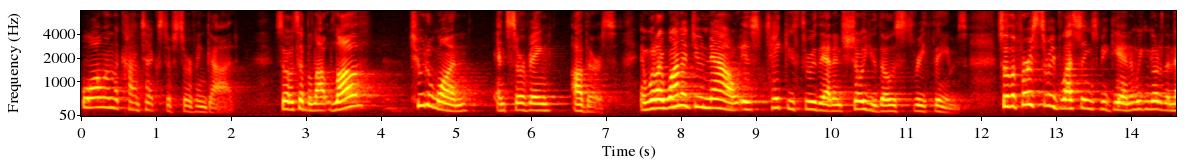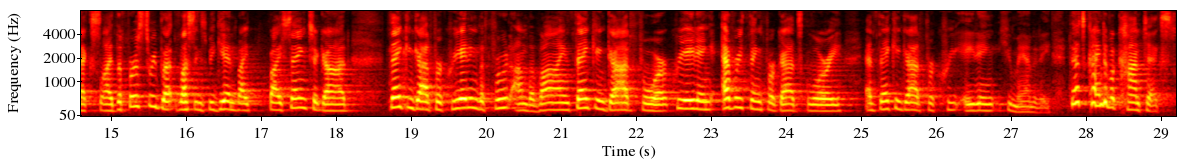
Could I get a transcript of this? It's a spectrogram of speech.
all in the context of serving God. So it's about love, two to one, and serving others. And what I want to do now is take you through that and show you those three themes. So the first three blessings begin, and we can go to the next slide. The first three blessings begin by, by saying to God, thanking God for creating the fruit on the vine, thanking God for creating everything for God's glory, and thanking God for creating humanity. That's kind of a context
